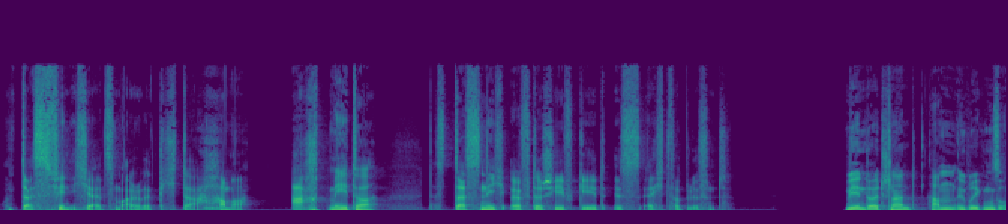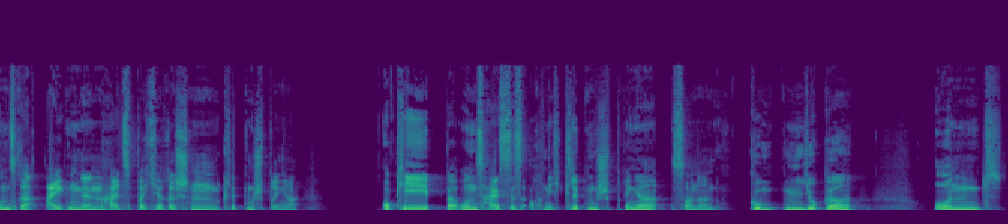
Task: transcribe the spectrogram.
Und das finde ich ja jetzt mal wirklich der Hammer. Acht Meter! Dass das nicht öfter schief geht, ist echt verblüffend. Wir in Deutschland haben übrigens unsere eigenen halsbrecherischen Klippenspringer. Okay, bei uns heißt es auch nicht Klippenspringer, sondern Gumpenjucker. Und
